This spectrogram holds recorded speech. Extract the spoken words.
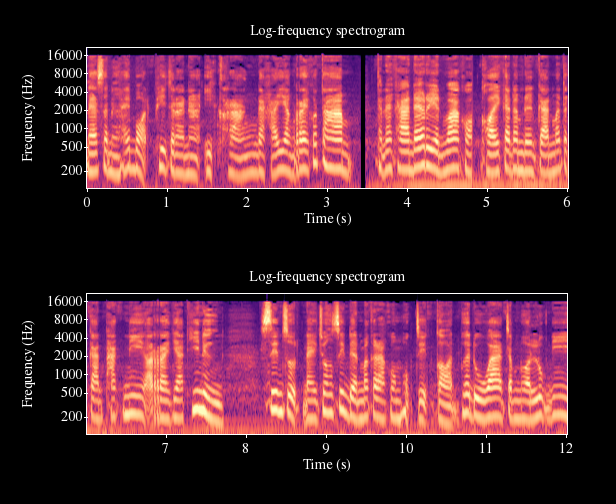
และเสนอให้บอร์ดพิจารณาอีกครั้งนะคะ อย่างไรก็ตาม ธนาคารได้เรียนว่าขอขอให้การดำเนินการมาตรการพักหนี้ระยะที่ 1 สิ้นสุดในช่วงสิ้นเดือนมกราคม 67 ก่อน เพื่อดูว่าจำนวนลูกหนี้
